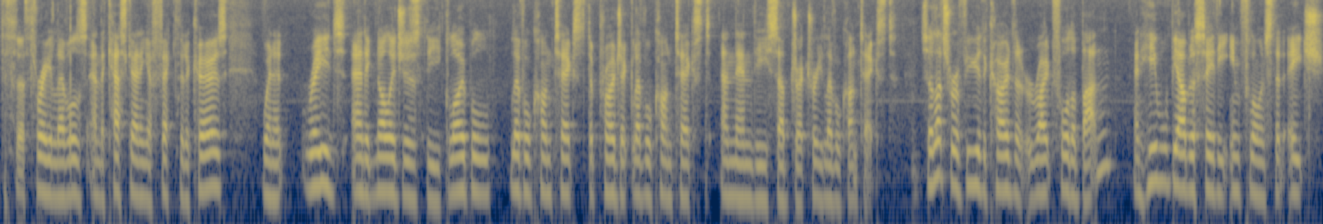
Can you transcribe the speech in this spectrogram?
the th three levels and the cascading effect that occurs when it reads and acknowledges the global level context, the project level context, and then the subdirectory level context. So let's review the code that it wrote for the button, and here we'll be able to see the influence that each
